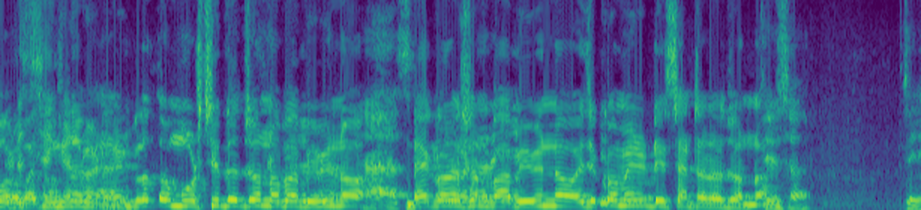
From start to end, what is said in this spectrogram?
বড় দশটা battery। এগুলো তো মসজিদের জন্য বা বিভিন্ন হ্যাঁ, ডেকোরেশন বা বিভিন্ন ওই যে কমিউনিটি সেন্টারের জন্য। জি স্যার। জি।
